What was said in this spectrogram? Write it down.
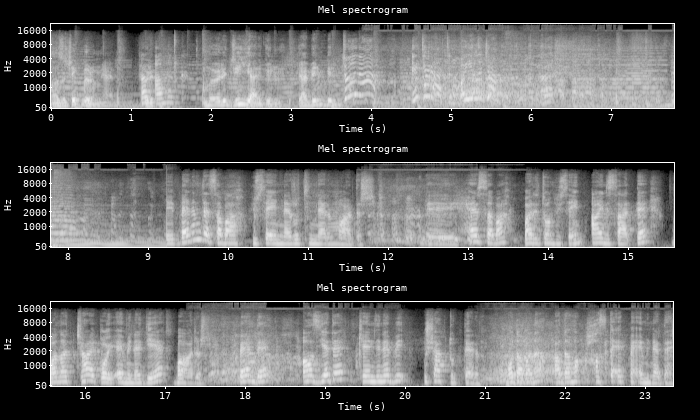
Fazla çekmiyorum yani. Tamam, Öyle- anladık. Ama öyle değil yani Gönül. Yani benim benim Yeter artık, bayılacağım. E, Benim de sabah Hüseyin'le rutinlerim vardır. E, her sabah bariton Hüseyin aynı saatte bana çay koy Emine diye bağırır. Ben de az ye de kendine bir uşak tut derim. O da bana adamı hasta etme Emine der.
